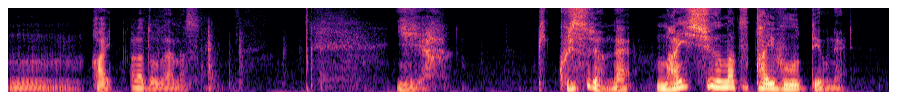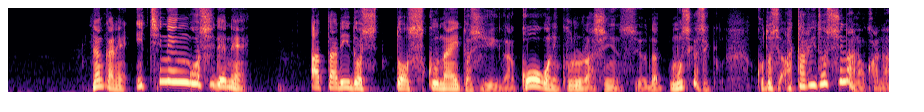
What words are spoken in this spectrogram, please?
うんはいありがとうございます。いやびっくりするよね。毎週末台風っていうね。なんかね1年越しでね当たり年と少ない年が交互に来るらしいんですよ。だもしかして今年当たり年なのかな、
